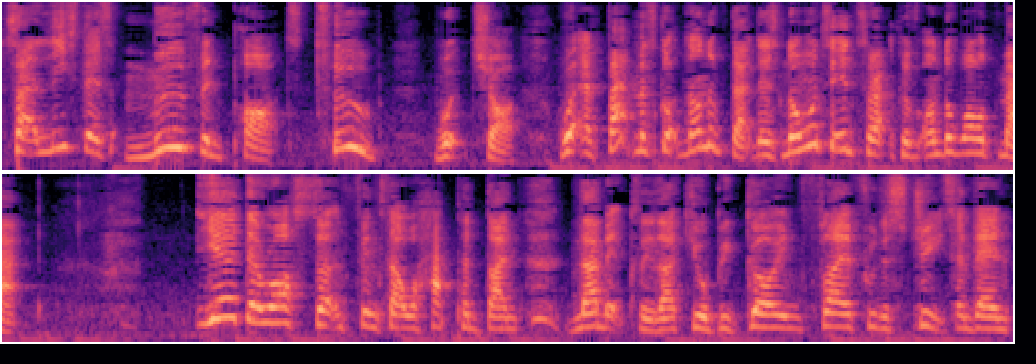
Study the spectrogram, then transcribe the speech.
So at least there's moving parts to Witcher. Whereas Batman's got none of that. There's no one to interact with on the world map. Yeah, there are certain things that will happen dynamically, like you'll be going flying through the streets, and then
